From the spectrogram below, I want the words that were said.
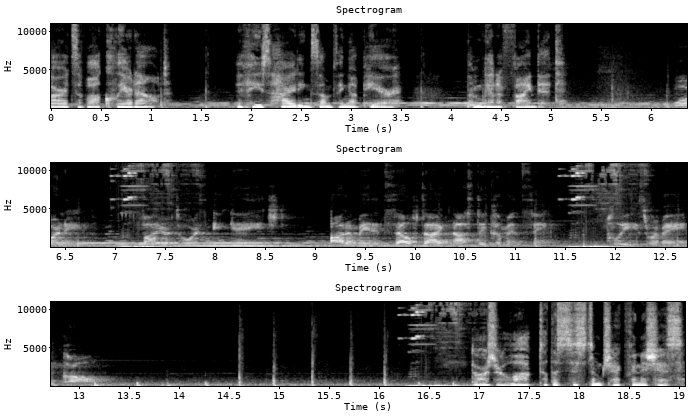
Guards have all cleared out. If he's hiding something up here, I'm gonna find it. Warning. Fire doors engaged. Automated self-diagnostic commencing. Please remain calm. Doors are locked till the system check finishes.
